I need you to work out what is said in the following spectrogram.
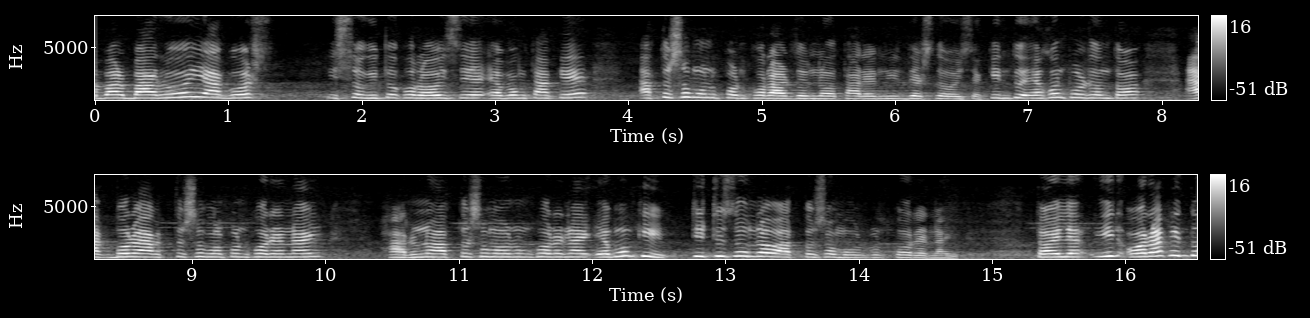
আবার বারোই আগস্ট স্থগিত করা হয়েছে এবং তাকে আত্মসমর্পণ করার জন্য তার নির্দেশ দেওয়া হয়েছে কিন্তু এখন পর্যন্ত আকবরও আত্মসমর্পণ করে নাই। হারুনও আত্মসমর্পণ করে নাই, এবং কি টিটুচন্দ্রও আত্মসমর্পণ করে নাই। তাইলে ওরা কিন্তু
